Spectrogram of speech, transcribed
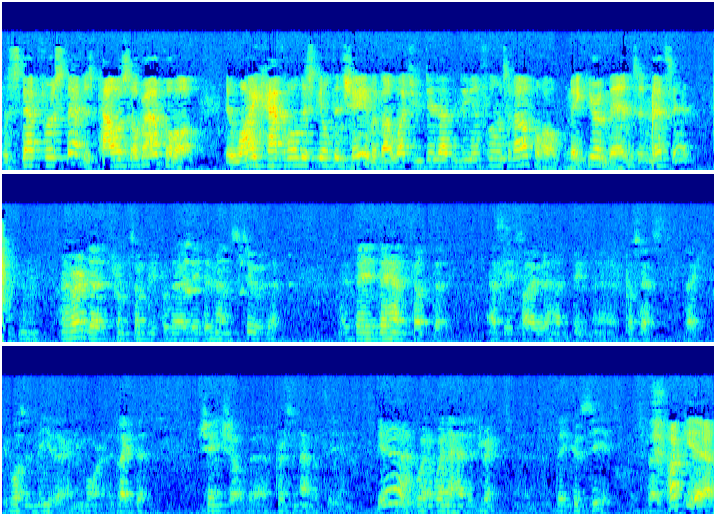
The step, first step is powerless over alcohol. then why have all this guilt and shame about what you did under the influence of alcohol? Make your amends, and that's it. I heard that from some people that they amends too, that they, they had felt that as if I had been uh, possessed. Like it wasn't me there anymore. Like the change of uh, personality. And Yeah. when, when I had a drink, uh, they could see it. Like, Fuck yeah.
